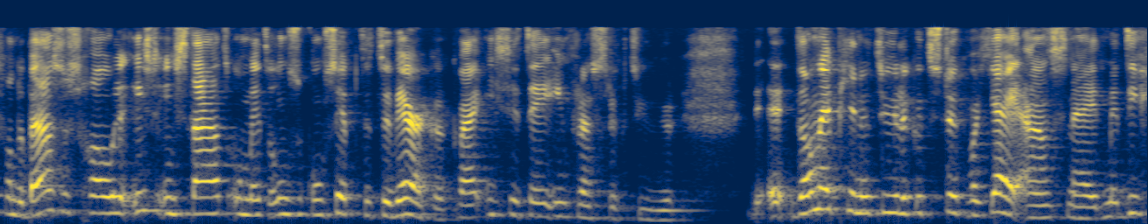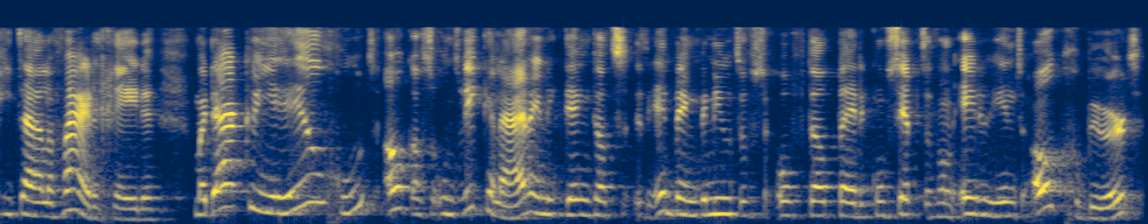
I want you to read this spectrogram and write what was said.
95% van de basisscholen is in staat om met onze concepten te werken qua ICT-infrastructuur. Eh, dan heb je natuurlijk het stuk wat jij aansnijdt met digitale vaardigheden. Maar daar kun je heel goed, ook als ontwikkelaar, en ik denk dat, ik eh, ben benieuwd of, of dat bij de concepten van EduHint ook gebeurt.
